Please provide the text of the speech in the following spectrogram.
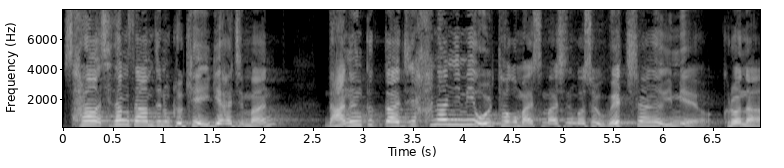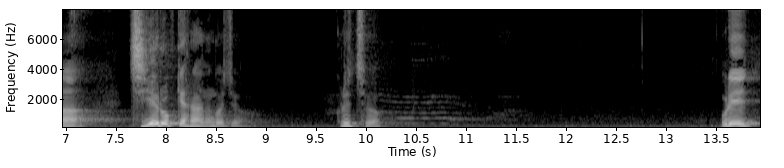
세상 사람들은 그렇게 얘기하지만 나는 끝까지 하나님이 옳다고 말씀하시는 것을 외치라는 의미예요. 그러나 지혜롭게 하라는 거죠. 그렇죠. 우리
